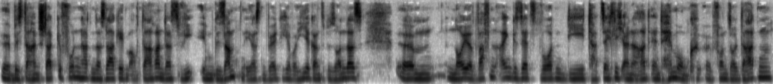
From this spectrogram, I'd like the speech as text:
äh, bis dahin stattgefunden hat. Und das lag eben auch daran, dass wie im gesamten Ersten Weltkrieg, aber hier ganz besonders, ähm, neue Waffen eingesetzt wurden, die tatsächlich eine Art Enthemmung äh, von Soldaten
